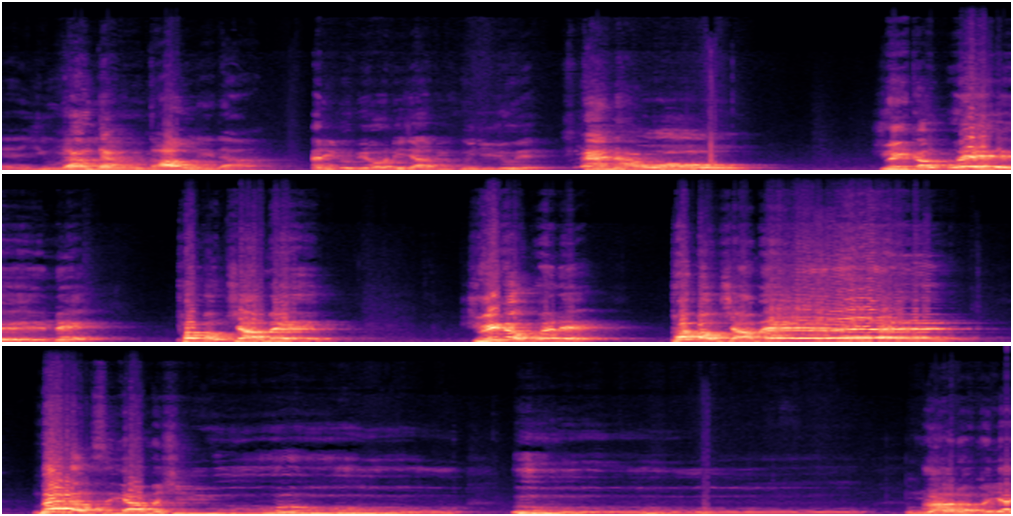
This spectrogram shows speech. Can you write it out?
အဲယူလာလို့ခေါင်းနေတာအဲ့ဒီလိုပြောနေကြပြီဝင်းကြီးတို့ရဲ့မှန်တာဟိုရွေးကောက်ပွဲနဲ့ဖတ်ပေါက်ရှာမယ်ရွေးကောက်ပွဲနဲ့ဖတ်ပေါက်ရှာမယ်မက်တော့ဆရာမရှိဘူး ငါတော့မရ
